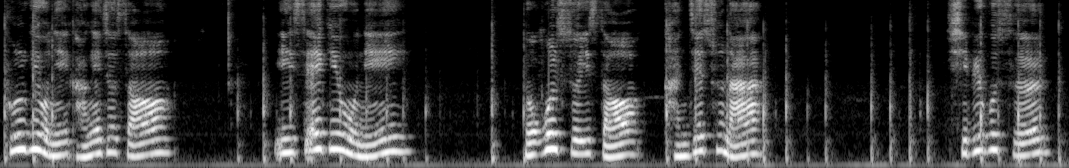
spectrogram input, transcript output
불기운이 강해져서 이 쇠기운이 녹을 수 있어 간제수나 시비굿을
